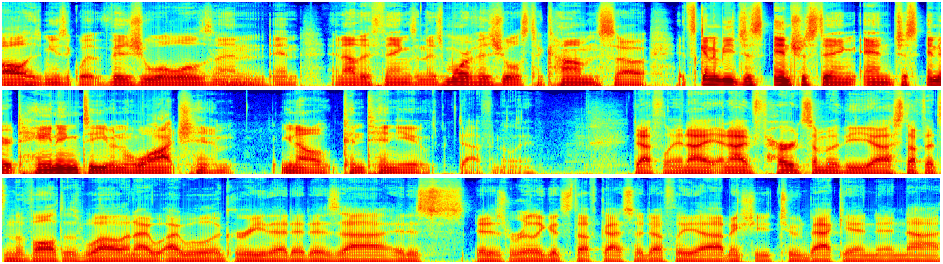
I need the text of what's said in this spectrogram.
all his music with visuals and Mm. and and other things. And there's more visuals to come, so it's gonna be just interesting and just entertaining to even watch him, you know, continue. Definitely, definitely, and I and I've heard some of the uh, stuff that's in the vault as well, and I, I will agree that it is uh, it is it is really good stuff, guys. So definitely uh, make sure you tune back in and uh,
